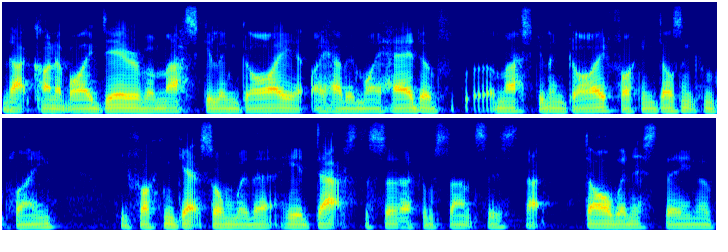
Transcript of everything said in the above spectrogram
that kind of idea of a masculine guy I have in my head of a masculine guy fucking doesn't complain. He fucking gets on with it. He adapts the circumstances. That Darwinist thing of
